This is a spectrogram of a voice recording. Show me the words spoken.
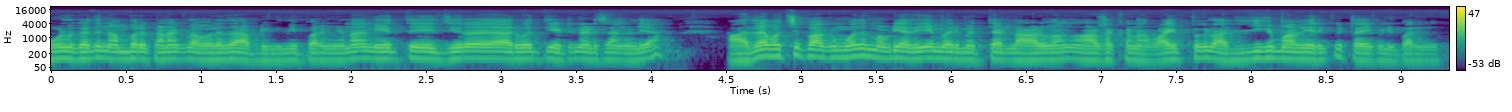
உங்களுக்கு அது நம்பர் கணக்கில் வருதா அப்படிங்கிறது பாருங்க. ஏன்னா நேற்று ஜீரோ அறுபத்தி எட்டுன்னு அடிச்சாங்க இல்லையா? அதை வச்சு பார்க்கும்போது மறுபடியும் அதே மாதிரி மெத்தடில் ஆடுவாங்க. ஆடுறதுக்கான வாய்ப்புகள் அதிகமாகவே இருக்குது ட்ரை பண்ணி பாருங்கள்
